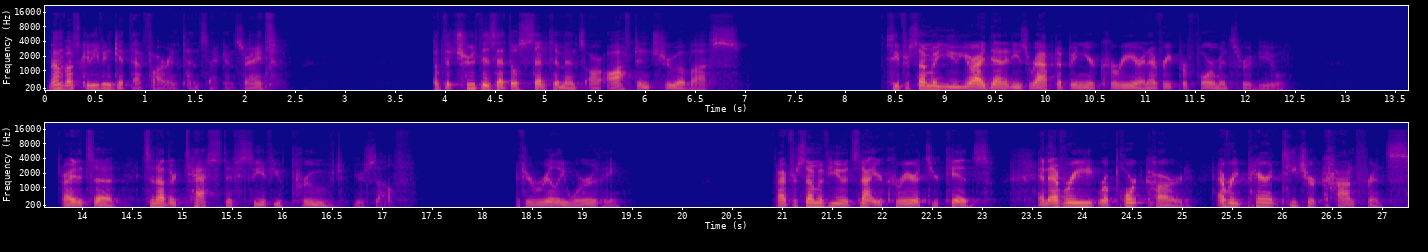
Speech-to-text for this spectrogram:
None of us could even get that far in 10 seconds, right? But the truth is that those sentiments are often true of us. See, for some of you, your identity is wrapped up in your career and every performance review. Right? It's, a, it's another test to see if you've proved yourself, if you're really worthy. Right? For some of you, it's not your career, it's your kids. And every report card, every parent teacher conference,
